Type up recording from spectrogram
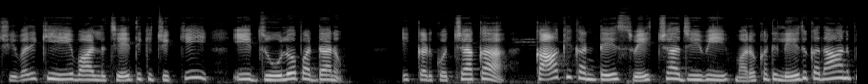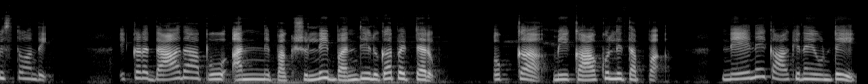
చివరికి వాళ్ళ చేతికి చిక్కి ఈ జూలో పడ్డాను. ఇక్కడికొచ్చాక కాకి కంటే స్వేచ్ఛాజీవి మరొకటి లేదు కదా అనిపిస్తోంది. ఇక్కడ దాదాపు అన్ని పక్షుల్ని బందీలుగా పెట్టారు. ఒక్క మీ కాకుల్ని తప్ప. నేనే కాకినై ఉంటే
